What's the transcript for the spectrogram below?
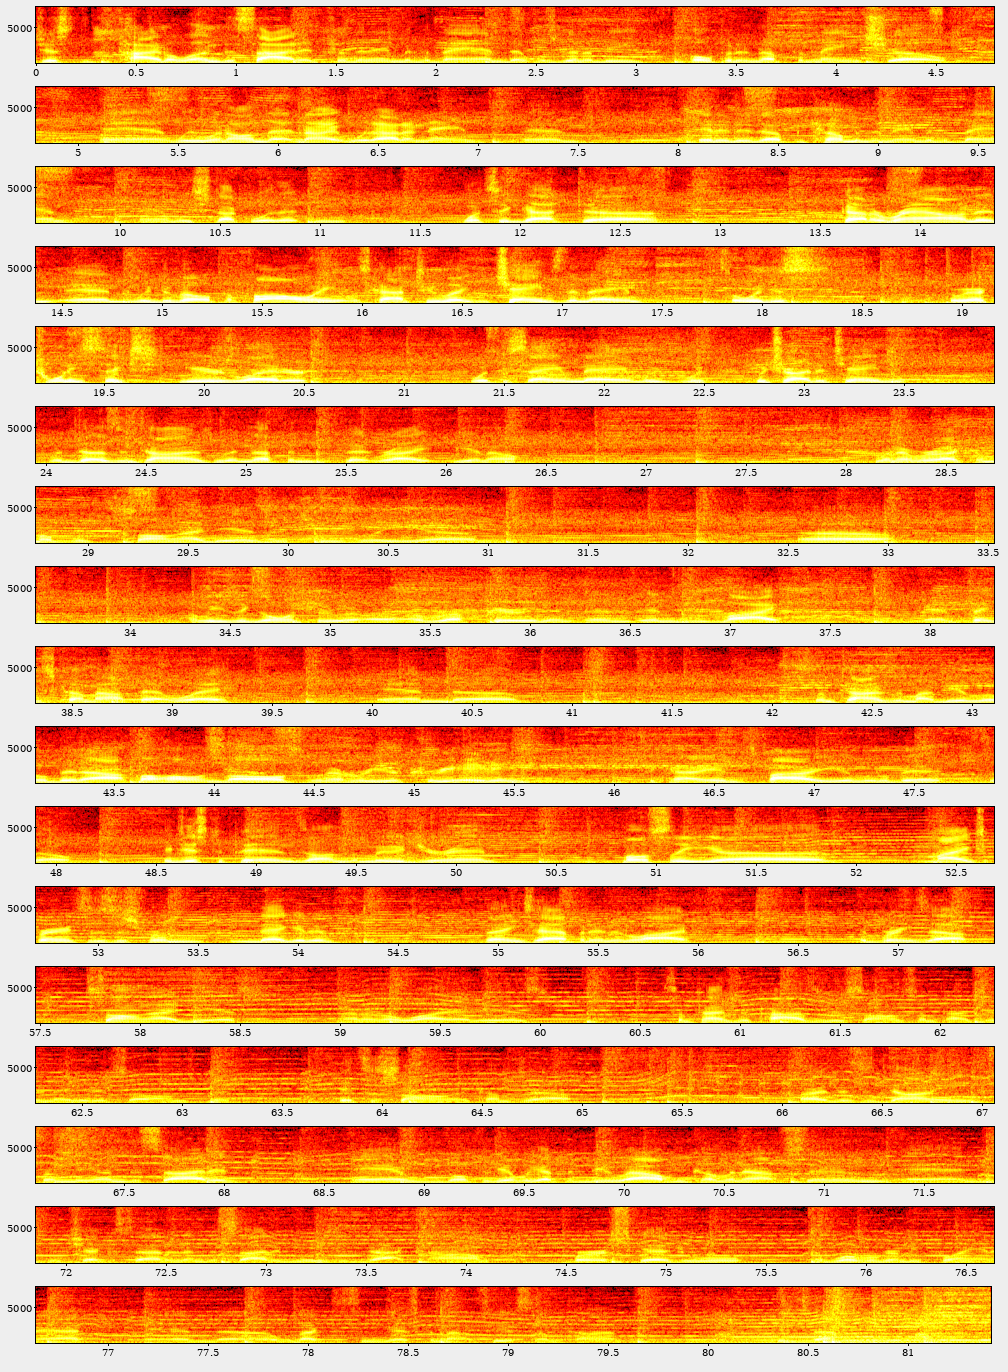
just the title undecided for the name of the band that was going to be opening up the main show. And we went on that night without a name, and it ended up becoming the name of the band, and we stuck with it. And once it got uh, got around and, and we developed a following, it was kind of too late to change the name. So we just, we are 26 years later with the same name. We, we, we tried to change it a dozen times, but nothing fit right, you know. Whenever I come up with song ideas, it's usually, um, uh, I'm usually going through a, a rough period in, in, in life and things come out that way. And uh, sometimes there might be a little bit of alcohol involved whenever you're creating to kind of inspire you a little bit. So it just depends on the mood you're in. Mostly uh, my experiences is from negative things happening in life. It brings out song ideas. I don't know why that is. Sometimes they're positive songs, sometimes they're negative songs, but it's a song that comes out. All right, this is Donnie from The Undecided. And don't forget, we got the new album coming out soon. And you can check us out at undecidedmusic.com for our schedule of where we're going to be playing at. And uh, we'd like to see you guys come out and see us sometime. Peace out.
